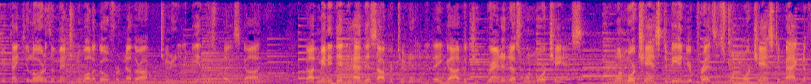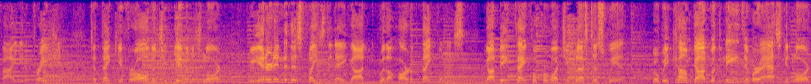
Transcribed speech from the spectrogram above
We thank you, Lord, as I mentioned a while ago, for another opportunity to be in this place, God. God, many didn't have this opportunity today, God, but you granted us one more chance. One more chance to be in your presence. One more chance to magnify you, to praise you, to thank you for all that you've given us, Lord. We entered into this place today, God, with a heart of thankfulness. God, being thankful for what you blessed us with. But we come, God, with needs, and we're asking, Lord,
